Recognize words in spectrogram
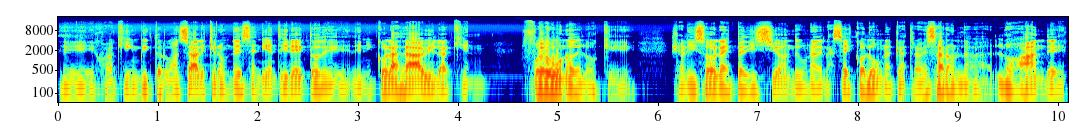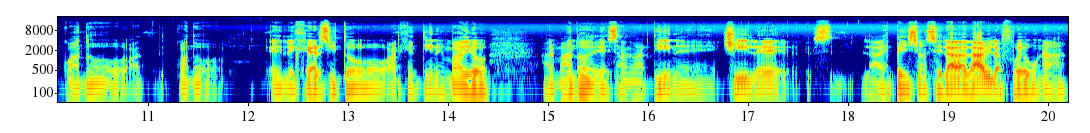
de Joaquín Víctor González, que era un descendiente directo de, Nicolás Dávila, quien fue uno de los que realizó la expedición de una de las seis columnas que atravesaron los Andes cuando, cuando el ejército argentino invadió al mando de San Martín, eh, Chile. La expedición Celada Dávila fue una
